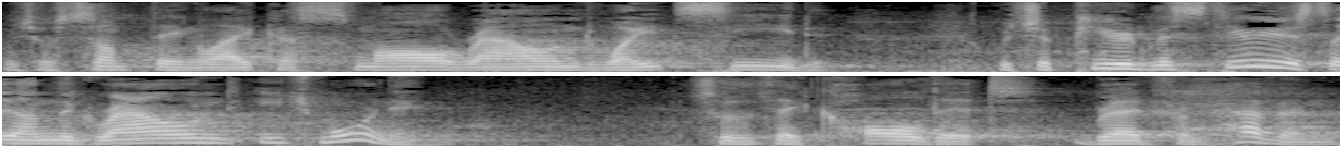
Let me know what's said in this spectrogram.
which was something like a small round white seed, which appeared mysteriously on the ground each morning, so that they called it bread from heaven,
